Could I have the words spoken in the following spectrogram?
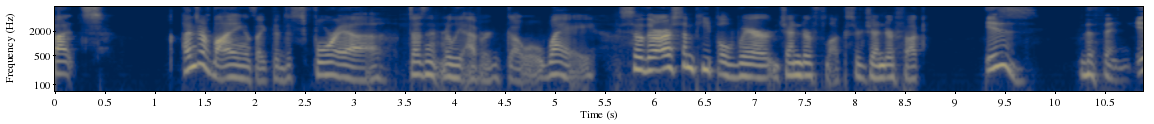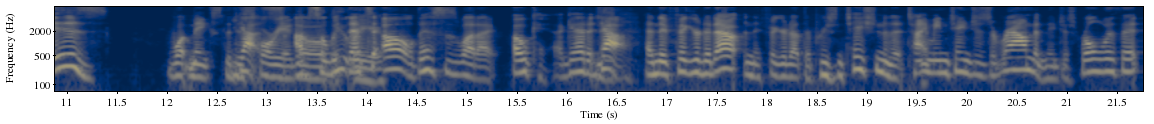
but underlying is like the dysphoria doesn't really ever go away So there are some people where gender flux or gender fuck is the thing, is what makes the Yes, dysphoria go. away. absolutely. That's oh, this is what I okay, I get it. now. Yeah. And they figured it out and they figured out their presentation and that timing changes around and they just roll with it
